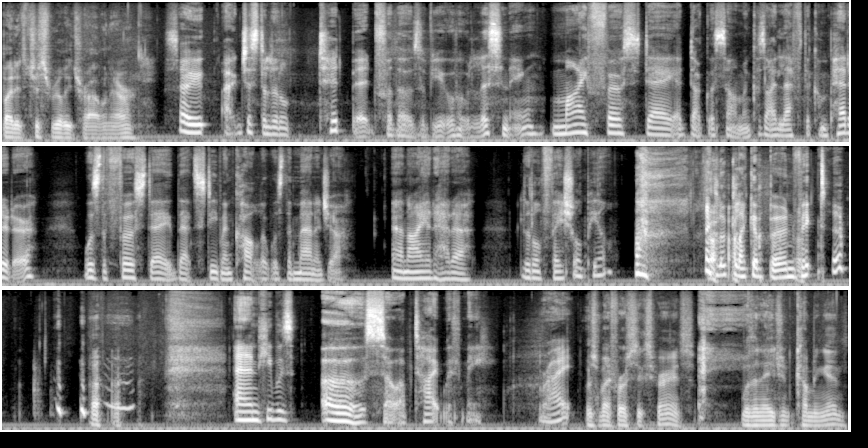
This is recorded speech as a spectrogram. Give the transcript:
But it's just really trial and error. So, uh, just a little tidbit for those of you who are listening. My first day at Douglas Elliman, because I left the competitor, was the first day that Stephen Kotler was the manager. And I had had a little facial peel. I looked like a burn victim. and he was oh so uptight with me, right? It was my first experience with an agent coming in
